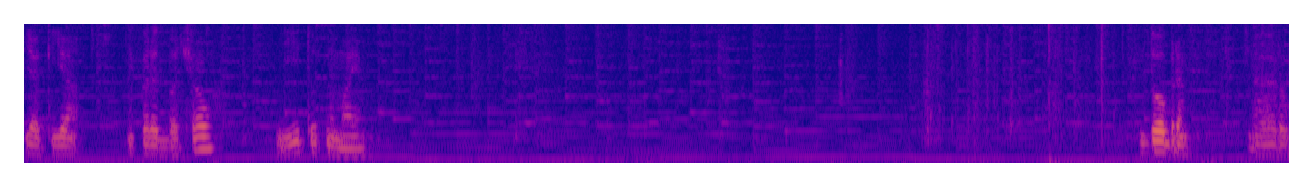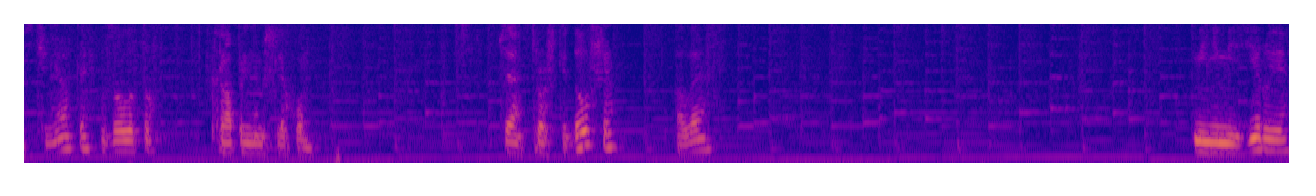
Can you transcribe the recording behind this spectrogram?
Як я і передбачав, її тут немає. Добре розчиняти золото крапельним шляхом. Це трошки довше, але мінімізує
